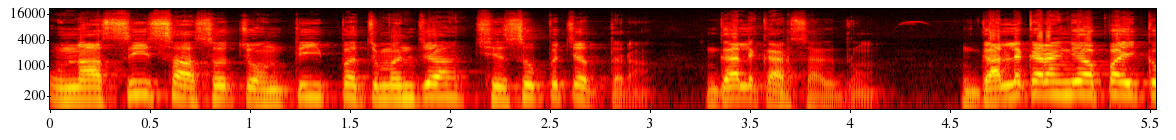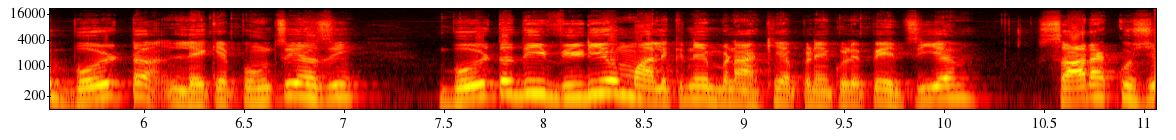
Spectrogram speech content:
7974455675 ਗੱਲ ਕਰ ਸਕਦੇ ਗੱਲ ਕਰਾਂਗੇ ਆਪਾਂ ਇੱਕ ਬੁਲਟ ਲੈ ਕੇ ਪਹੁੰਚੇ ਹਾਂ ਜੀ ਬੁਲਟ ਦੀ ਵੀਡੀਓ ਮਾਲਕ ਨੇ ਬਣਾ ਕੇ ਆਪਣੇ ਕੋਲੇ ਭੇਜੀ ਆ। ਸਾਰਾ ਕੁਝ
